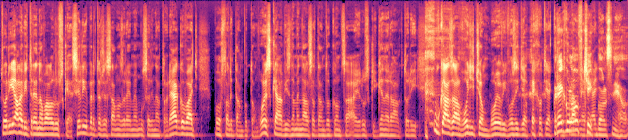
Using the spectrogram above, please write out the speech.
ktorý ale vytrénoval ruské sily, pretože samozrejme museli na to reagovať. Poslali tam potom vojska, vyznamenal sa tam dokonca aj ruský generál, ktorý ukázal vodičom bojových vozidel pechoty. Ako Regulovčík bol z neho.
